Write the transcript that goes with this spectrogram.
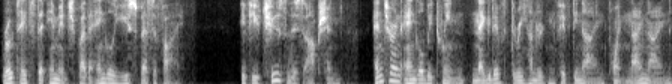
rotates the image by the angle you specify. If you choose this option, enter an angle between negative 359.99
